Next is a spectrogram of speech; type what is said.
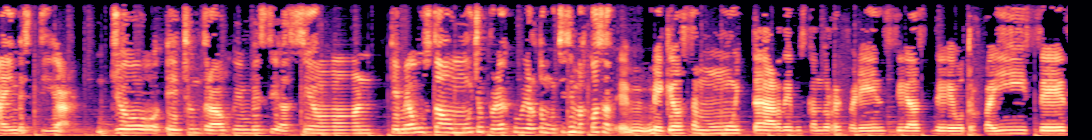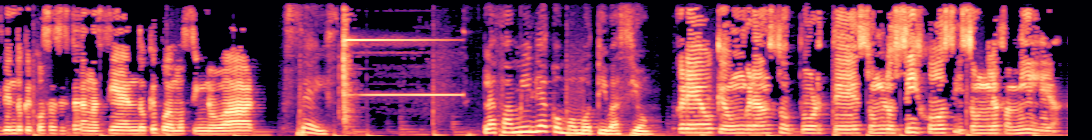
a investigar. Yo he hecho un trabajo de investigación que me ha gustado mucho, pero he descubierto muchísimas cosas. Eh, me quedo hasta muy tarde buscando referencias de otros países, viendo qué cosas están haciendo, qué podemos innovar. 6. La familia como motivación creo que un gran soporte son los hijos y son la familia.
